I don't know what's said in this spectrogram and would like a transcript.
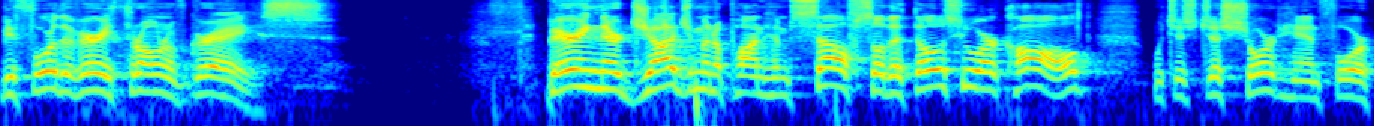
before the very throne of grace, bearing their judgment upon himself, so that those who are called, which is just shorthand for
